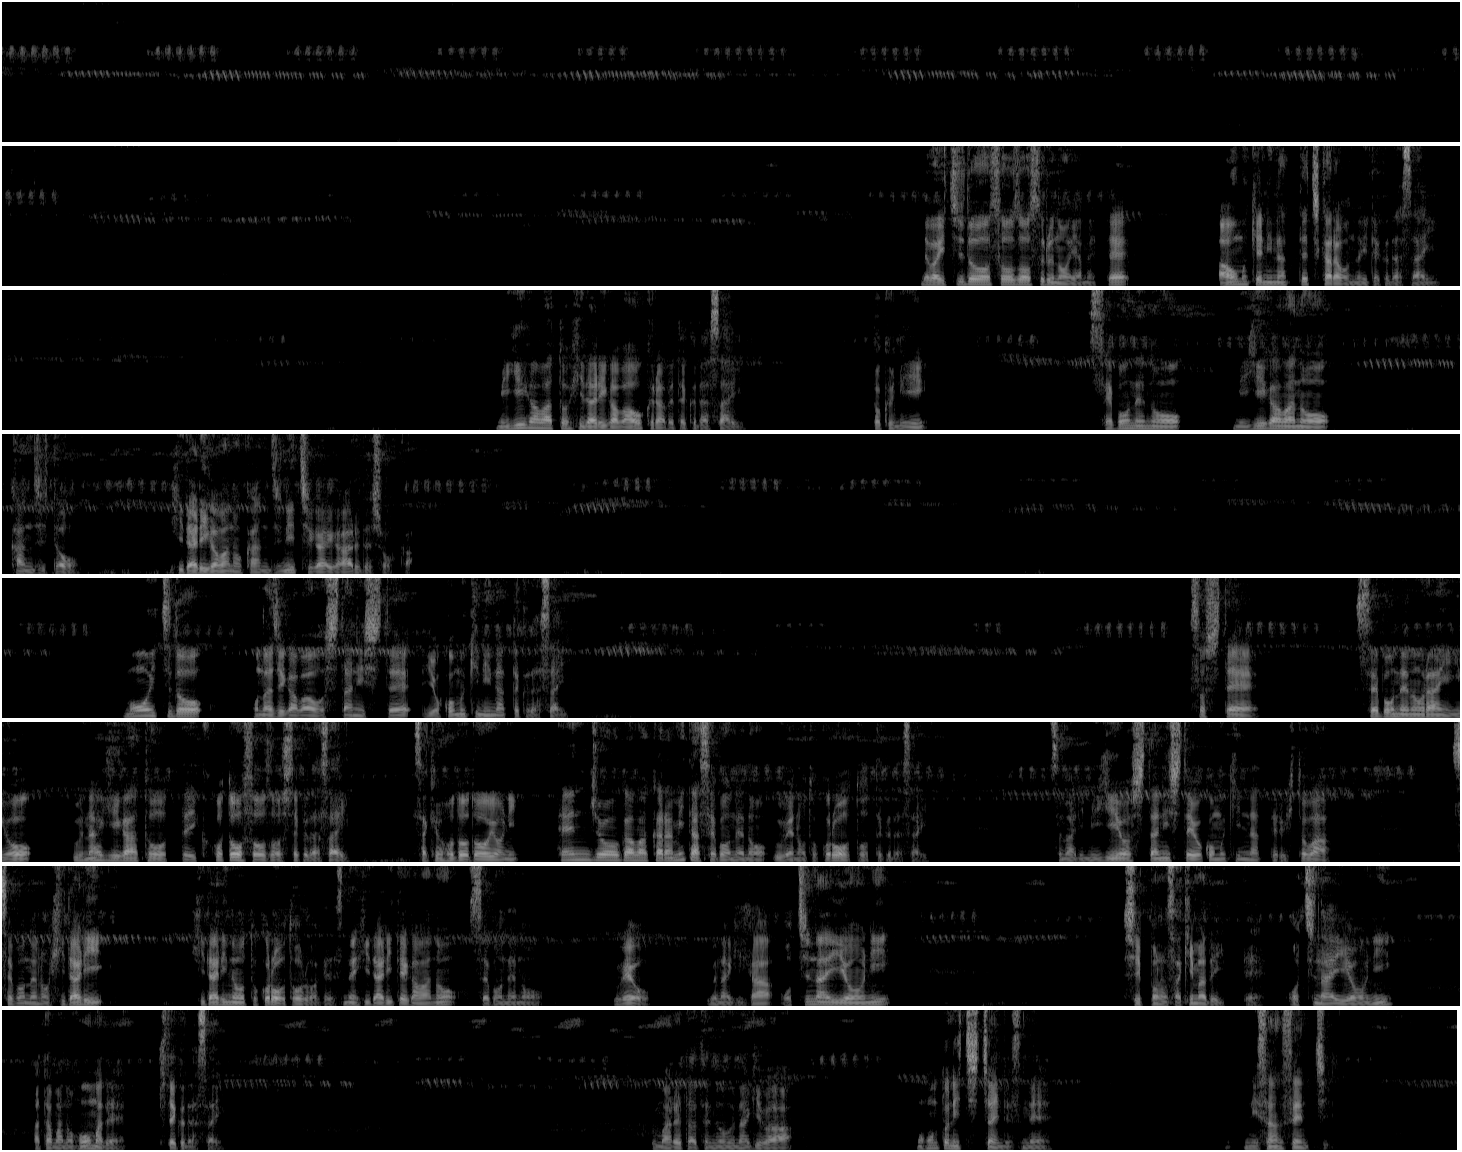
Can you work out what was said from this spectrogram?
では一度想像するのをやめて仰向けになって力を抜いてください。右側と左側を比べてください。特に背骨の右側の感じと左側の感じに違いがあるでしょうかもう一度同じ側を下にして横向きになってください。そして背骨のラインをうなぎが通っていくことを想像してください。先ほど同様に天井側から見た背骨の上のところを通ってください。つまり右を下にして横向きになっている人は背骨の左左のところを通るわけですね。左手側の背骨の上をうなぎが落ちないように尻尾の先まで行って落ちないように頭の方まで来てください。生まれたてのうなぎはもう本当にちっちゃいんですね。2、3センチ。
